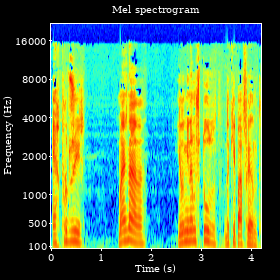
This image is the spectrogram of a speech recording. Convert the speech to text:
é reproduzir. Mais nada. Eliminamos tudo daqui para a frente.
